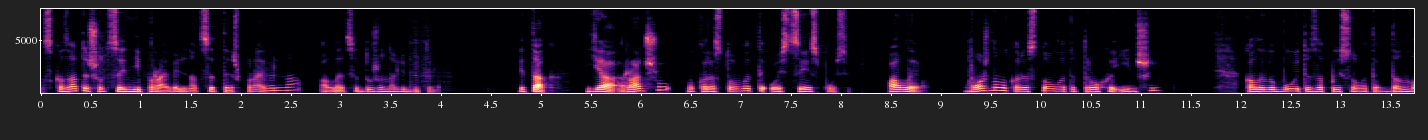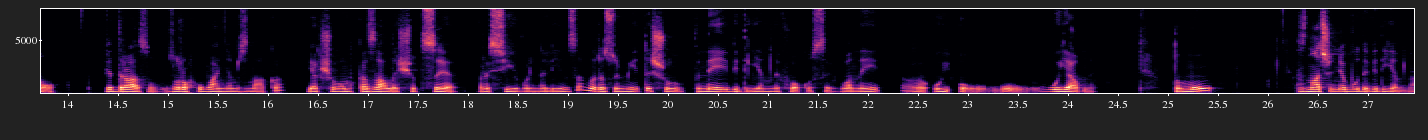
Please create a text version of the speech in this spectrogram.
сказати, що це неправильно, це теж правильно, але це дуже на любителя. І так, я раджу використовувати ось цей спосіб. Але можна використовувати трохи інший, коли ви будете записувати в дано відразу з урахуванням знака. Якщо вам казали, що це розсіювальна лінза, ви розумієте, що в неї від'ємні фокуси, вони е, уявні. Тому значення буде від'ємне.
